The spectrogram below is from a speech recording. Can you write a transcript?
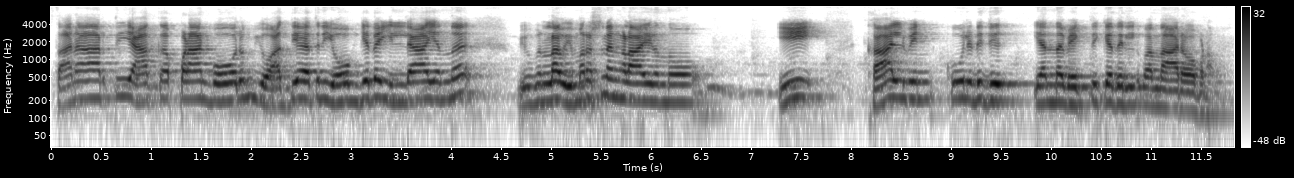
സ്ഥാനാർത്ഥിയാക്കപ്പെടാൻ പോലും അദ്ദേഹത്തിന് യോഗ്യതയില്ല എന്ന് ഉള്ള വിമർശനങ്ങളായിരുന്നു ഈ കാൽവിൻ കൂലിഡിജ് എന്ന വ്യക്തിക്കതിൽ വന്ന ആരോപണം.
